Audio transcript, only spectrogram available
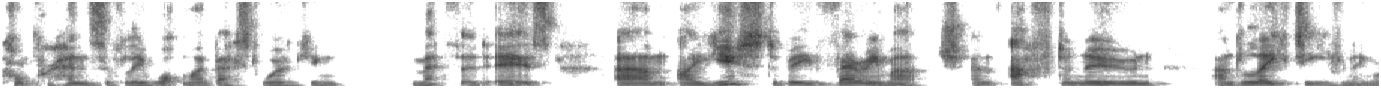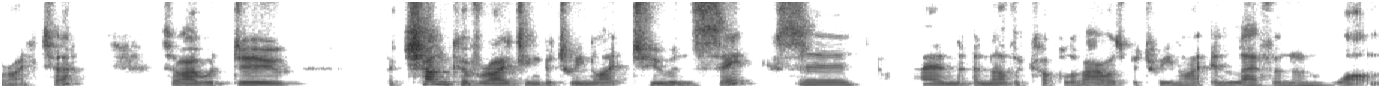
comprehensively what my best working method is. Um, I used to be very much an afternoon and late evening writer. So I would do a chunk of writing between like two and six. Mm. And another couple of hours between like 11 and 1.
